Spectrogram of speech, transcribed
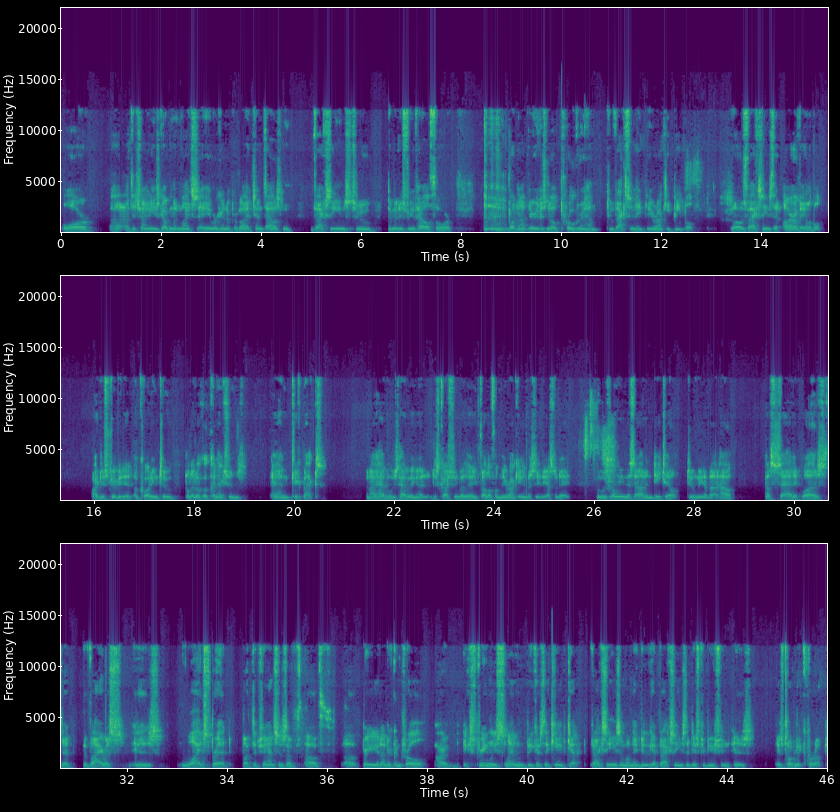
or uh, the Chinese government might say we're going to provide 10,000 vaccines to the Ministry of Health or whatnot. There is no program to vaccinate the Iraqi people those vaccines that are available are distributed according to political connections and kickbacks. And I was having a discussion with a fellow from the Iraqi embassy yesterday who was laying this out in detail to me about how how sad it was that the virus is widespread, but the chances of, of, of bringing it under control are extremely slim because they can't get vaccines, and when they do get vaccines, the distribution is is totally corrupt.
